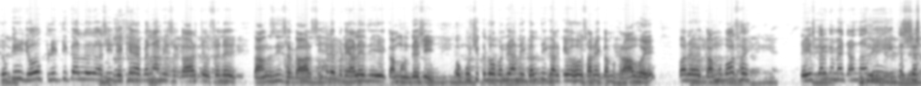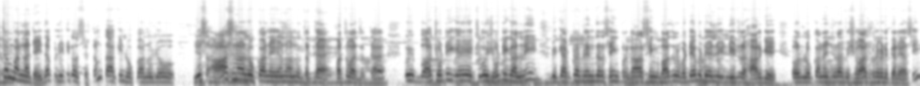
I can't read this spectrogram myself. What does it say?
ਕਿਉਂਕਿ ਜੋ ਪੋਲੀਟੀਕਲ ਅਸੀਂ ਦੇਖਿਆ ਹੈ, ਪਹਿਲਾਂ ਵੀ ਸਰਕਾਰ 'ਚ ਉਸ ਵੇਲੇ ਕਾਂਗਰਸ ਦੀ ਸਰਕਾਰ ਸੀ, ਜਿਹੜੇ ਪਟਿਆਲੇ ਦੀ ਕੰਮ ਹੁੰਦੇ ਸੀ, ਉਹ ਕੁਝ ਇੱਕ ਦੋ ਬੰਦਿਆਂ ਦੀ ਗਲਤੀ ਕਰਕੇ ਉਹ ਸਾਰੇ ਕੰਮ ਖਰਾਬ ਹੋਏ, ਪਰ ਕੰਮ ਬਹੁਤ ਹੋਏ। ਤੇ ਇਸ ਕਰਕੇ ਮੈਂ ਚਾਹੁੰਦਾ ਵੀ ਇੱਕ ਸਿਸਟਮ ਬਣਨਾ ਚਾਹੀਦਾ ਪੋਲੀਟੀਕਲ ਸਿਸਟਮ ਤਾਂ ਕਿ ਲੋਕਾਂ ਨੂੰ ਜੋ ਜਿਸ ਆਸ ਨਾਲ ਲੋਕਾਂ ਨੇ ਉਹਨਾਂ ਨੂੰ ਦਿੱਤਾ ਹੈ, ਫਤਵਾ ਦਿੱਤਾ ਕੋਈ ਬਹੁਤ ਛੋਟੀ ਕੋਈ ਛੋਟੀ ਗੱਲ ਨਹੀਂ ਵੀ ਕੈਪਟਨ ਅਮਰਿੰਦਰ ਸਿੰਘ, ਪ੍ਰਕਾਸ਼ ਸਿੰਘ ਬਾਦਲ ਵੱਡੇ ਵੱਡੇ ਲੀ- ਲੀਡਰ ਹਾਰ ਗਏ ਔਰ ਲੋਕਾਂ ਨੇ ਜਿਹੜਾ ਵਿਸ਼ਵਾਸ ਪ੍ਰਗਟ ਕਰਿਆ ਸੀ,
